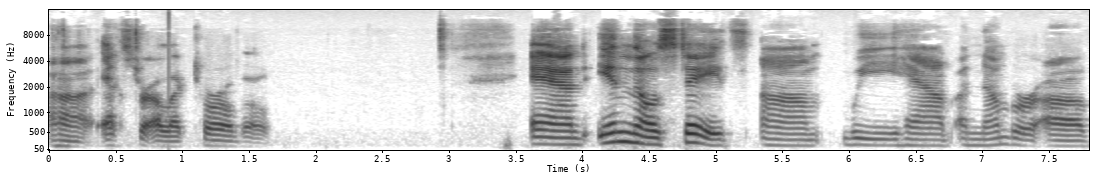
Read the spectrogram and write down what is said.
uh, extra electoral vote. And in those states, um, we have a number of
